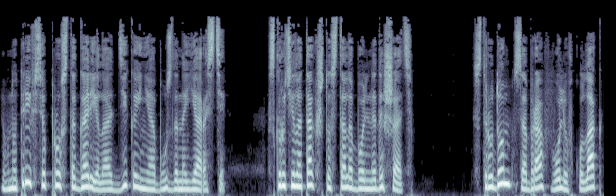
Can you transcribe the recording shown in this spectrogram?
Внутри все просто горело от дикой необузданной ярости. Скрутило так, что стало больно дышать. С трудом, собрав волю в кулак,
